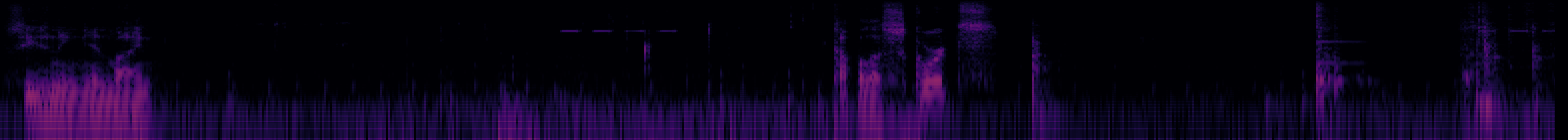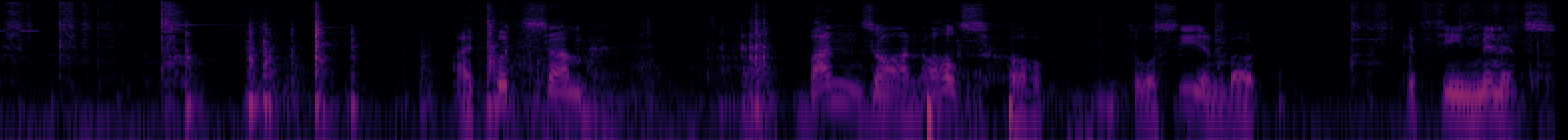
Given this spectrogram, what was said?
seasoning in mine. A couple of squirts. I put some buns on also. So we'll see in about 15 minutes.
